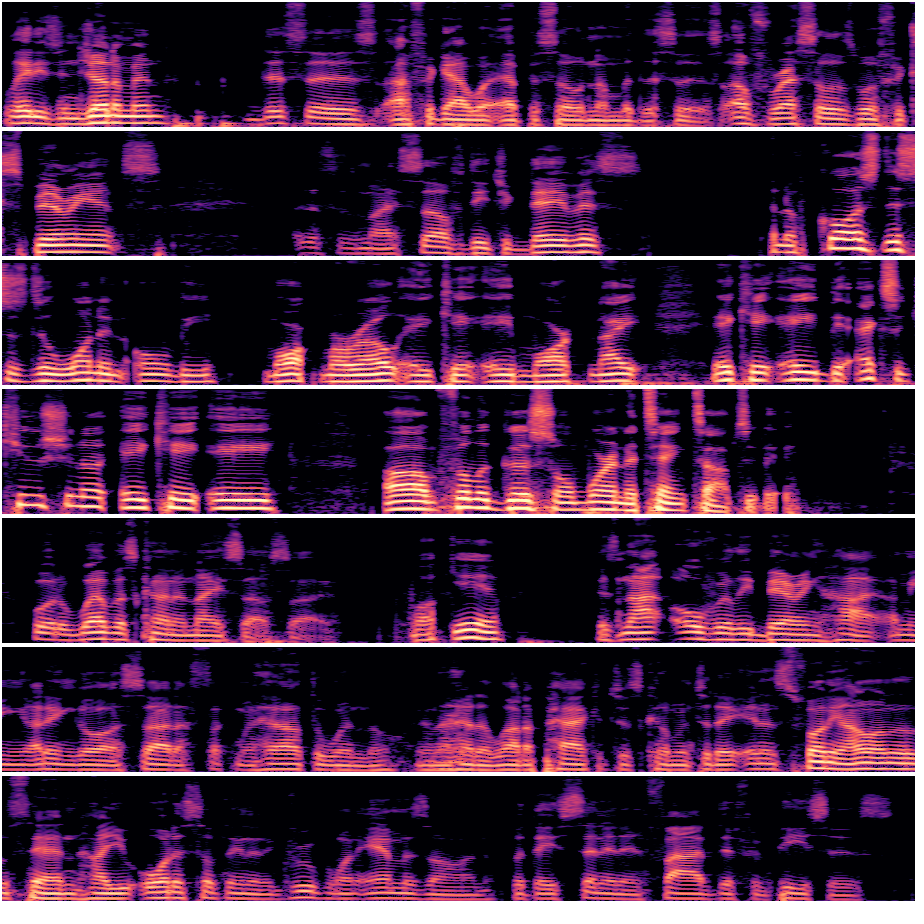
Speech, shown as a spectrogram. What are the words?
Ladies and gentlemen, this is, I forgot what episode number this is, of Wrestlers with Experience. This is myself, Dietrich Davis. And of course, this is the one and only Mark Morrell, aka Mark Knight, aka the Executioner, aka um, feeling good, so I'm wearing a tank top today. Well, the weather's kind of nice outside. Fuck yeah. It's not overly bearing hot. I mean, I didn't go outside. I stuck my head out the window, and I had a lot of packages coming today. And it's funny. I don't understand how you order something in a group on Amazon, but they send it in five different pieces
